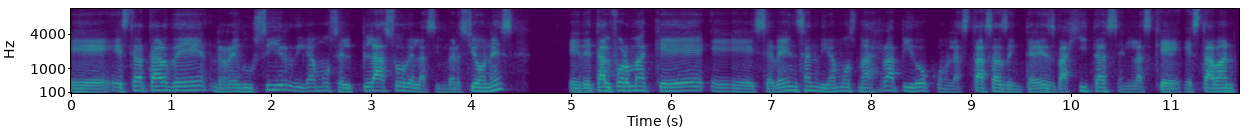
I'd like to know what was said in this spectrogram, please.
eh, es tratar de reducir, digamos, el plazo de las inversiones eh, de tal forma que eh, se venzan, digamos, más rápido con las tasas de interés bajitas en las que estaban,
